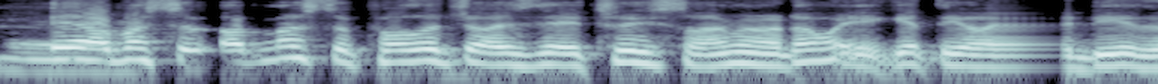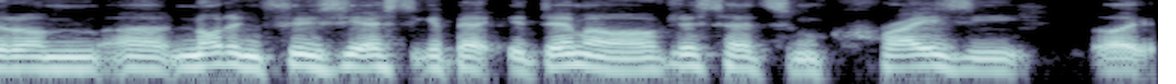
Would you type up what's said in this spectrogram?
Yeah, I must I must apologise there too, Simon. I don't want you to get the idea that I'm uh, not enthusiastic about your demo. I've just had some crazy like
